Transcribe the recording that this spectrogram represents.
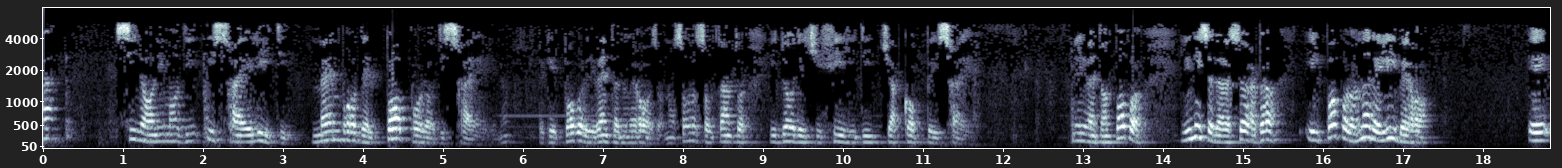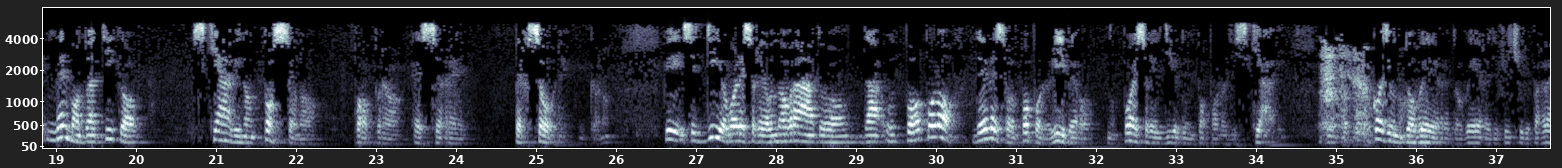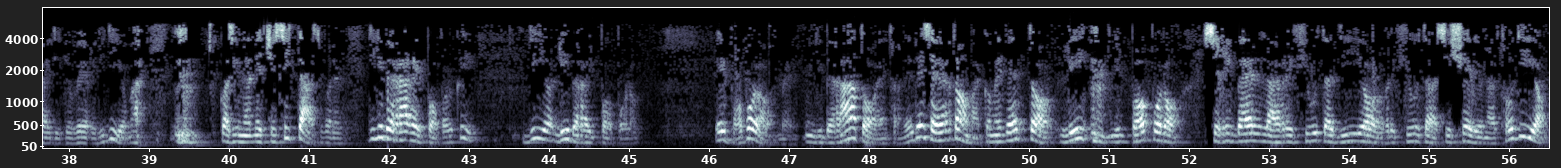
sinonimo di israeliti, membro del popolo di Israele, no? perché il popolo diventa numeroso, non sono soltanto i dodici figli di Giacobbe e Israele diventa un popolo. L'inizio della storia però il popolo non è libero e nel mondo antico schiavi non possono proprio essere persone, dicono. Quindi se Dio vuole essere onorato da un popolo, deve essere un popolo libero, non può essere il Dio di un popolo di schiavi quasi un dovere, dovere, difficile parlare di dovere di Dio, ma quasi una necessità di liberare il popolo. Qui Dio libera il popolo. E il popolo, liberato, entra nel deserto, ma come detto, lì il popolo si ribella, rifiuta Dio, rifiuta, si sceglie un altro Dio,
